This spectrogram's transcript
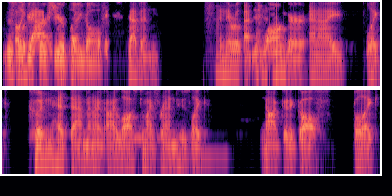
This is like your first year was, like, playing golf. six, seven Hmm. and they were longer and i like couldn't hit them and I, I lost to my friend who's like not good at golf but like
